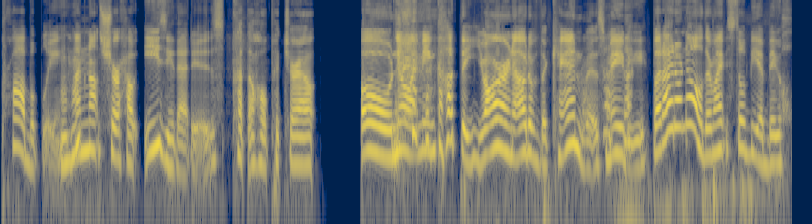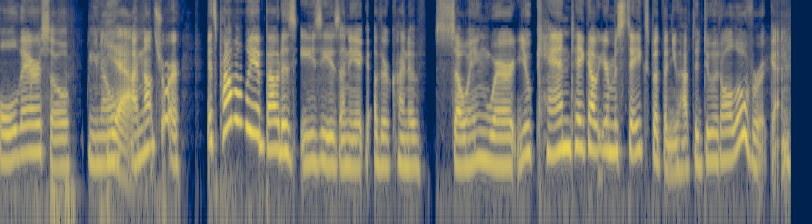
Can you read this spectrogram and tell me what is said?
Probably. Mhm. I'm not sure how easy that is. cut the whole picture out. Oh, no, I mean cut the yarn out of the canvas, maybe. But I don't know. There might still be a big hole there, so, you know, Yeah. I'm not sure. It's probably about as easy as any other kind of sewing where you can take out your mistakes, but then you have to do it all over again.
